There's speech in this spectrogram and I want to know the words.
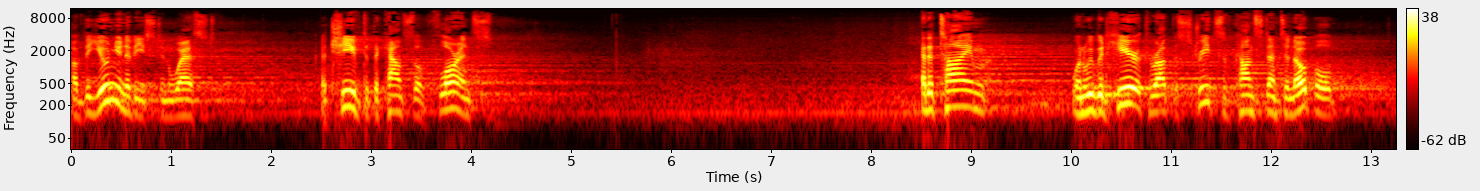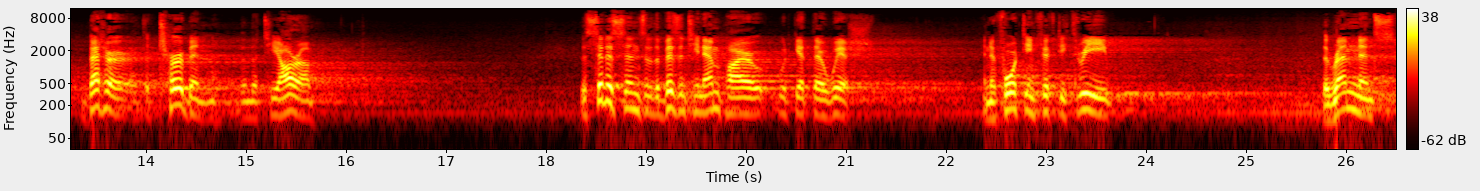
of the union of East and West, achieved at the Council of Florence, at a time when we would hear throughout the streets of Constantinople, better the turban than the tiara, the citizens of the Byzantine Empire would get their wish. And in 1453, the remnants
